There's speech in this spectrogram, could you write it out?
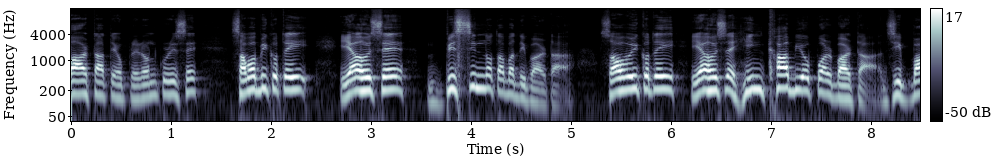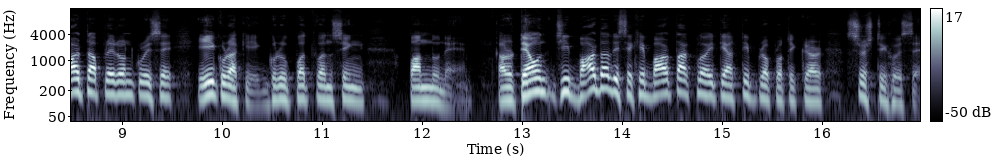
বাৰ্তা তেওঁ প্ৰেৰণ কৰিছে। স্বাভাৱিকতেই এয়া হৈছে বিচ্ছিন্নতাবাদী বাৰ্তা। স্বাভাৱিকতেই এয়া হৈছে হিংসা বিয়পোৱাৰ বাৰ্তা যি বাৰ্তা প্ৰেৰণ কৰিছে এইগৰাকী গুৰুপতৱন সিং পান্নুনে আৰু তেওঁ যি বাৰ্তা দিছে সেই বাৰ্তাক লৈ এতিয়া তীব্ৰ প্ৰতিক্ৰিয়াৰ সৃষ্টি হৈছে।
